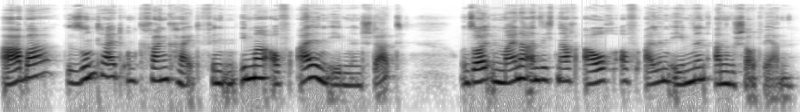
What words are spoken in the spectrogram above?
Aber Gesundheit und Krankheit finden immer auf allen Ebenen statt und sollten meiner Ansicht nach auch auf allen Ebenen angeschaut werden.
